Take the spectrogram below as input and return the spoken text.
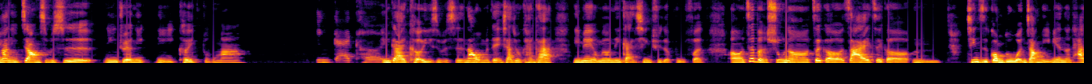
那你这样是不是？你觉得你你可以读吗？应该可以，应该可以，是不是？那我们等一下就看看里面有没有你感兴趣的部分。呃，这本书呢，这个在这个嗯亲子共读文章里面呢，它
